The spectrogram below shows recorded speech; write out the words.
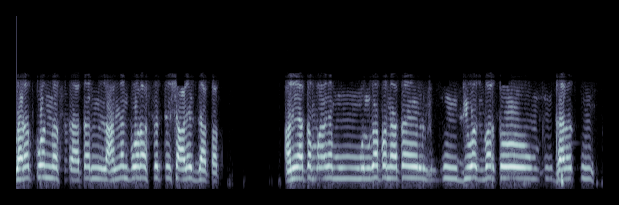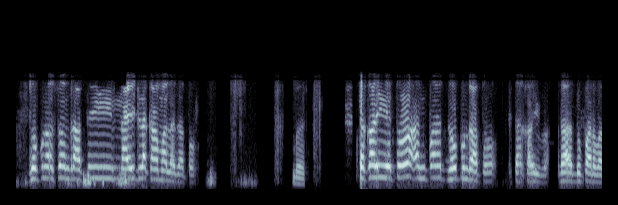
घरात कोण नसतं आता लहान लहान पोरं असतात ते शाळेत जातात. आणि आता माझा मुलगा पण आता दिवसभर तो घरात झोपून असतो आणि रात्री नाईटला कामाला जातो. बर. सकाळी येतो आणि परत झोपून राहतो सकाळी रा- दुपारभर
